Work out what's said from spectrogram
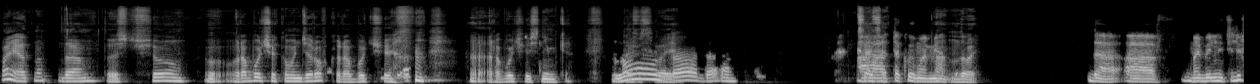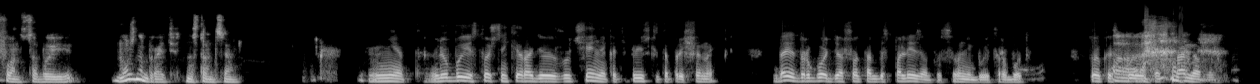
Понятно, да. То есть все рабочая командировка, рабочие, рабочие снимки. Ну, да, да. Кстати, а, такой момент. А, ну, давай. Да, а мобильный телефон с собой можно брать на станцию? Нет, любые источники радиоизлучения категорически запрещены. Да и другой дело, что он там бесполезен, то все равно не будет работать. Только а. использовать камеру.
